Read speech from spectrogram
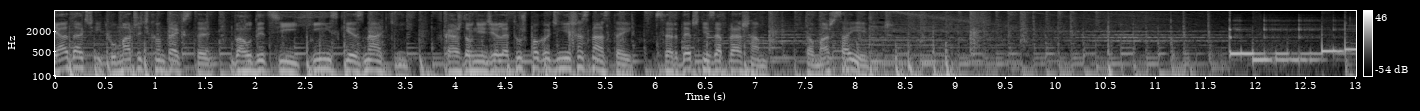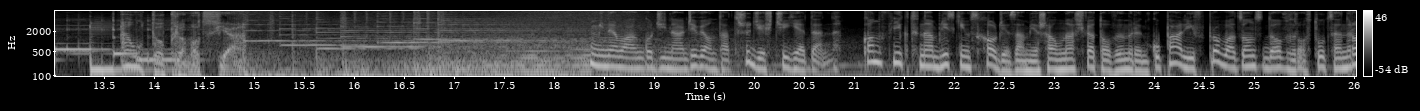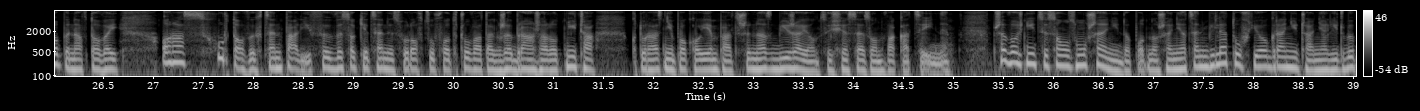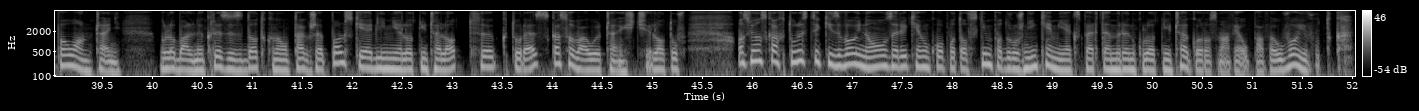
opowiadać i tłumaczyć konteksty w audycji Chińskie Znaki. W każdą niedzielę tuż po godzinie 16. Serdecznie zapraszam. Tomasz Sajewicz. Autopromocja. Minęła godzina 9.31. Konflikt na Bliskim Wschodzie zamieszał na światowym rynku paliw, prowadząc do wzrostu cen ropy naftowej oraz hurtowych cen paliw. Wysokie ceny surowców odczuwa także branża lotnicza, która z niepokojem patrzy na zbliżający się sezon wakacyjny. Przewoźnicy są zmuszeni do podnoszenia cen biletów i ograniczania liczby połączeń. Globalny kryzys dotknął także polskie linie lotnicze LOT, które skasowały część lotów. O związkach turystyki z wojną z Erykiem Kłopotowskim, podróżnikiem i ekspertem rynku lotniczego rozmawiał Paweł Wojewódka.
